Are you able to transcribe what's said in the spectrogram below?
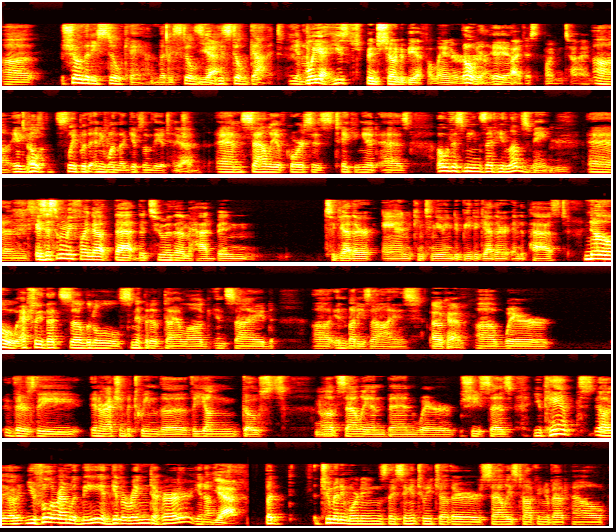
uh, show that he still can, that he still Yeah. he's still got it, you know. Well, yeah, he's been shown to be a philanderer. Oh, yeah, yeah, yeah. By this point in time. Uh, and he'll sleep with anyone that gives him the attention. And Sally, of course, is taking it as, oh, this means that he loves me. Mhm. And Is this when we find out that the two of them had been together and continuing to be together in the past? no, actually, that's a little snippet of dialogue inside uh, in Buddy's eyes, Okay. uh, where there's the interaction between the the young ghosts Mhm. of Sally and Ben, where she says, "You can't, uh, you fool around with me and give a ring to her," you know. Yeah. But too many mornings, they sing it to each other. Sally's talking about how,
